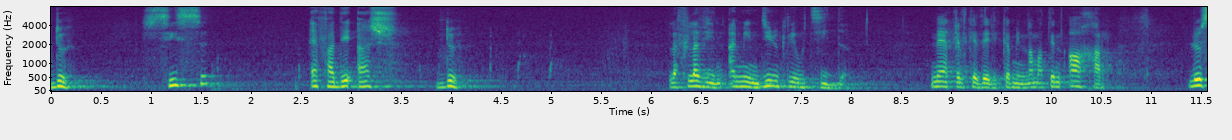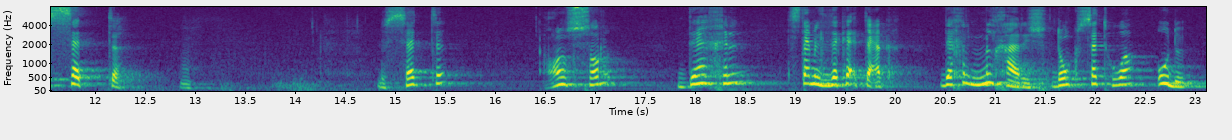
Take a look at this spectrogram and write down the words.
2 6 FADH2 la flavine adénine dinucléotide ناقل كذلك من نمط اخر le 7 le 7 عنصر داخل تستعمل الذكاء تاعك. داخل من الخارج. donc 7 هو O2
